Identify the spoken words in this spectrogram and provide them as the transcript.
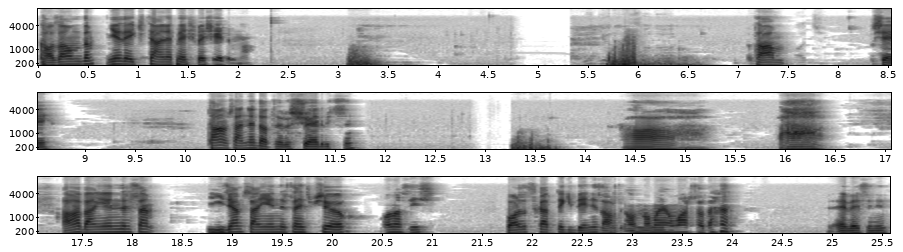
Kazandım. Yine de iki tane peş peşe yedim lan. Tamam şey. Tamam sen ne de atarız şu el bitsin. Aa. Aa. Ama ben yenilirsem yiyeceğim sen yenilirsen hiçbir şey yok. O nasıl iş? Bu arada Skype'daki Deniz artık anlamayan varsa da ebesinin.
